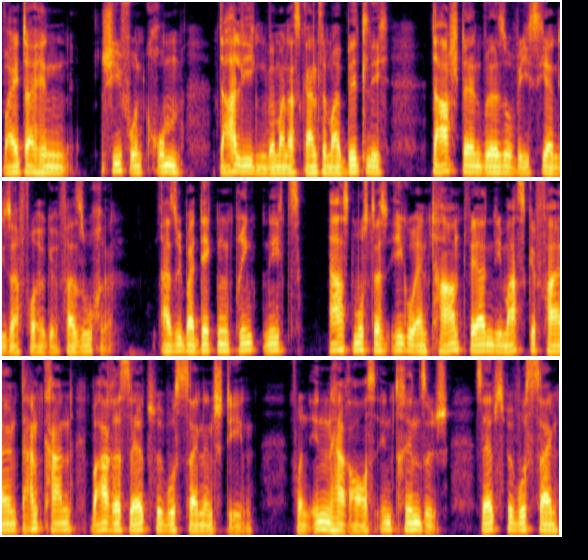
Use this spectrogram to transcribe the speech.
weiterhin schief und krumm daliegen, wenn man das Ganze mal bildlich darstellen will, so wie ich es hier in dieser Folge versuche. Also überdecken bringt nichts. Erst muss das Ego enttarnt werden, die Maske fallen, dann kann wahres Selbstbewusstsein entstehen. Von innen heraus, intrinsisch. Selbstbewusstsein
